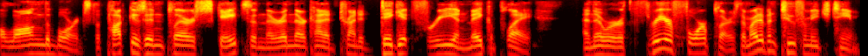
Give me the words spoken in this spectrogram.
along the boards. The puck is in players' skates and they're in there kind of trying to dig it free and make a play. And there were three or four players, there might have been two from each team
